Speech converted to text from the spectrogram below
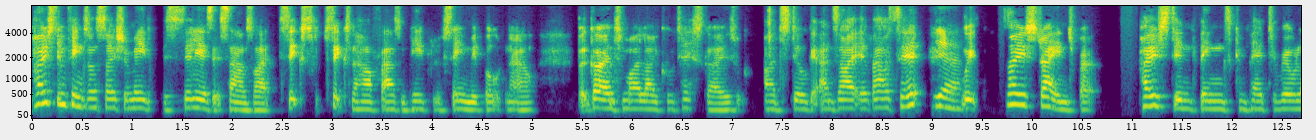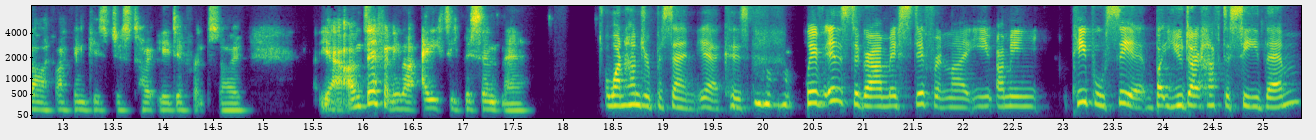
posting things on social media, as silly as it sounds, like six six and a half thousand people have seen me bald now, but going to my local Tesco's, I'd still get anxiety about it. Yeah, which is so strange. But posting things compared to real life, I think, is just totally different. So, yeah, I'm definitely like eighty percent there. 100% yeah because with instagram it's different like you i mean people see it but you don't have to see them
